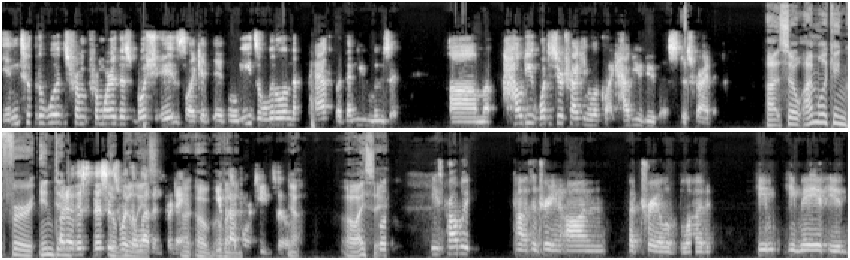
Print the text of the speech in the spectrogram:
into the woods from from where this bush is. Like it, it leads a little in the path, but then you lose it. Um, how do you? What does your tracking look like? How do you do this? Describe it. Uh, so I'm looking for Oh no, this this is Oh, with Billy's. eleven for Dan. Uh, oh, You've 11. got fourteen, so Yeah. Oh, I see. Well- He's probably concentrating on a trail of blood. He he may if he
